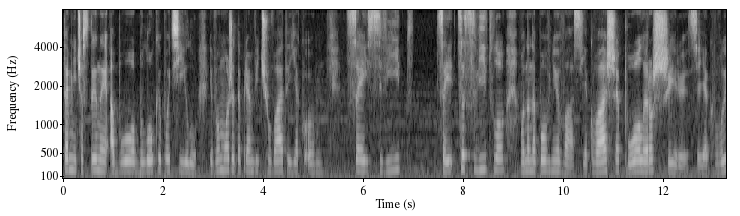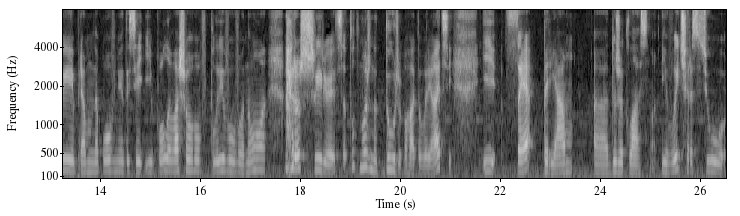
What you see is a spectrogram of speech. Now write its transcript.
темні частини або блоки по тілу, і ви можете прям відчувати, як ем, цей світ, цей, це світло, воно наповнює вас, як ваше поле розширюється, як ви прям наповнюєтеся, і поле вашого впливу воно розширюється. Тут можна дуже багато варіацій, і це прям. Е, Дуже класно. І ви через цю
